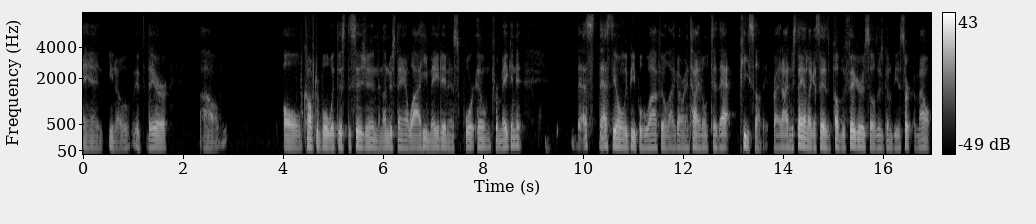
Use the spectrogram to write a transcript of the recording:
And, you know, if they're um, all comfortable with this decision and understand why he made it and support him for making it, that's that's the only people who I feel like are entitled to that piece of it, right? I understand, like I said, it's a public figure, so there's going to be a certain amount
